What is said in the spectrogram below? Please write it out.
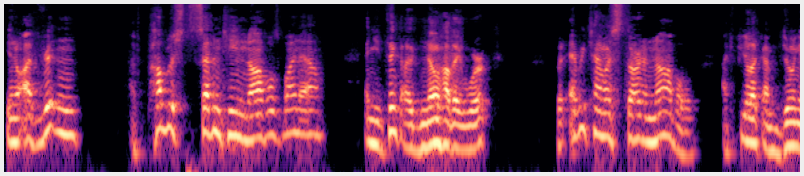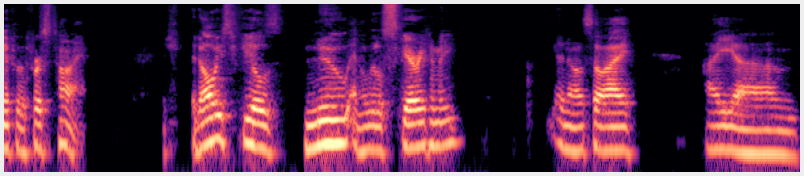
You know, I've written, I've published 17 novels by now, and you'd think I'd know how they work. But every time I start a novel, I feel like I'm doing it for the first time. It, always feels new and a little scary to me. You know, so I, I, um,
